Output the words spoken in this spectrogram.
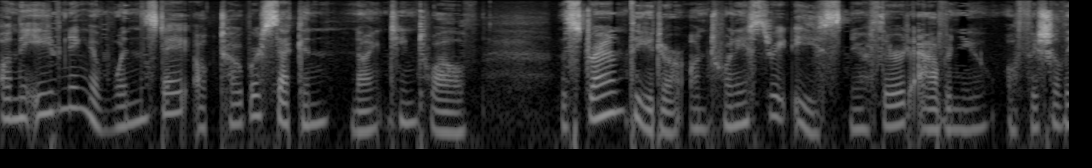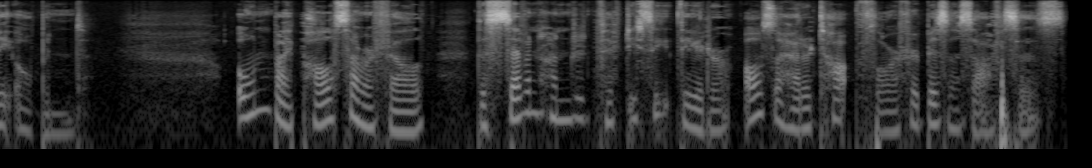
On the evening of Wednesday, October 2, 1912, the Strand Theatre on 20th Street East near 3rd Avenue officially opened. Owned by Paul Sommerfeld, the 750-seat theatre also had a top floor for business offices.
